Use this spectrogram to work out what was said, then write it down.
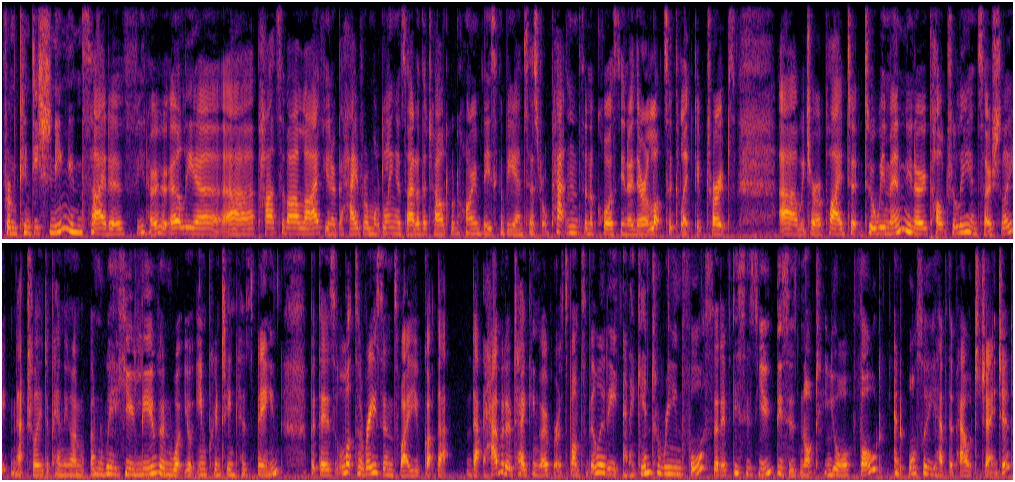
from conditioning inside of you know earlier uh, parts of our life. You know, behavioural modelling inside of the childhood home. These can be ancestral patterns, and of course, you know, there are lots of collective tropes uh, which are applied to, to women. You know, culturally and socially, naturally, depending on on where you live and what your imprinting has been. But there's lots of reasons why you've got that that habit of taking over responsibility, and again to reinforce that if this is you, this is not your fault, and also you have the power to change it.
